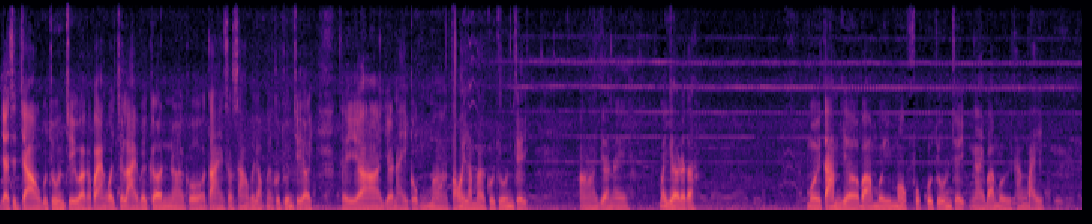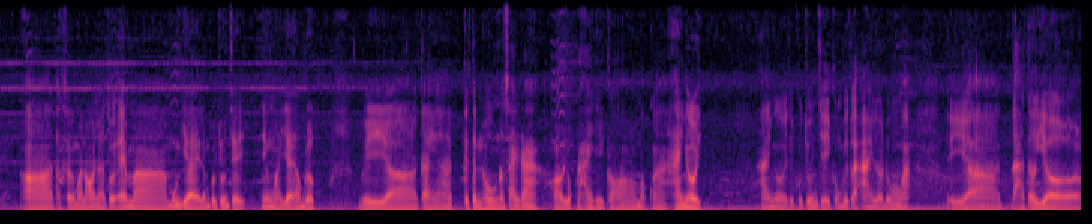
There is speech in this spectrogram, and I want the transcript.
Dạ xin chào cô chú anh chị và các bạn quay trở lại với kênh à, của Tài 66 Vlog này cô chú anh chị ơi. Thì à, giờ này cũng à, tối lắm rồi cô chú anh chị. À, Giờ này mấy giờ rồi ta? 18 giờ 31 phút cô chú anh chị Ngày 30 tháng 7 à, Thật sự mà nói là tụi em à, muốn về lắm cô chú anh chị Nhưng mà về không được. Vì à, cái à, cái tình huống nó xảy ra Hồi lúc nãy thì có một à, hai người. Hai người thì cô chú anh chị cũng biết là ai rồi đúng không ạ? Thì à, đã tới giờ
